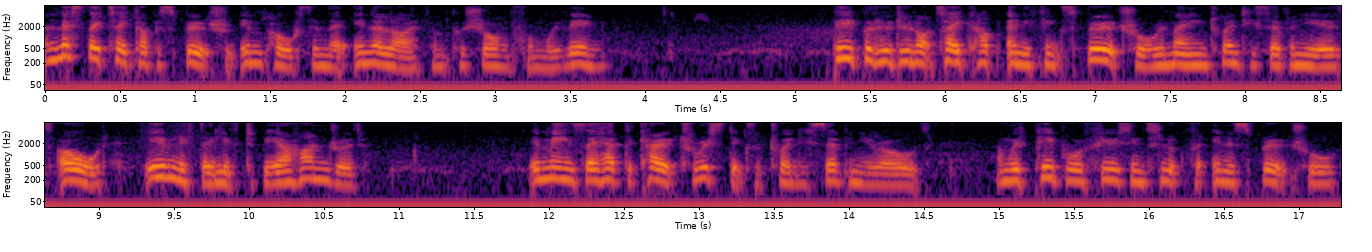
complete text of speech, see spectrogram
unless they take up a spiritual impulse in their inner life and push on from within. People who do not take up anything spiritual remain 27 years old, even if they live to be 100. It means they have the characteristics of 27 year olds, and with people refusing to look for inner spiritual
